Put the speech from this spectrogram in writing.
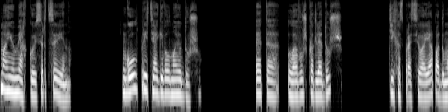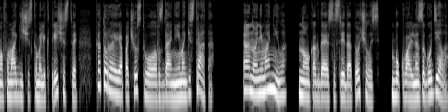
Мою мягкую сердцевину. Гул притягивал мою душу. «Это ловушка для душ?» — тихо спросила я, подумав о магическом электричестве, которое я почувствовала в здании магистрата. Оно не манило, но когда я сосредоточилась, буквально загудело.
